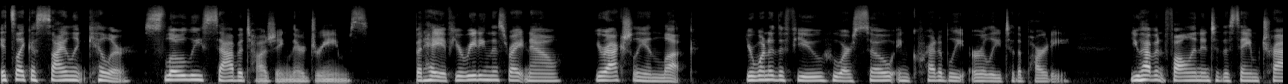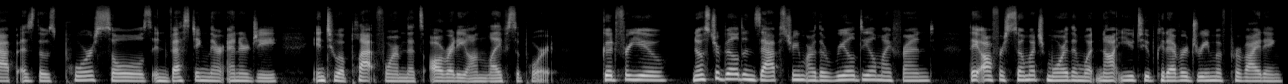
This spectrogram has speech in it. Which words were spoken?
It's like a silent killer, slowly sabotaging their dreams. But hey, if you're reading this right now, you're actually in luck. You're one of the few who are so incredibly early to the party. You haven't fallen into the same trap as those poor souls investing their energy into a platform that's already on life support. Good for you. Build and Zapstream are the real deal, my friend. They offer so much more than what not YouTube could ever dream of providing.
